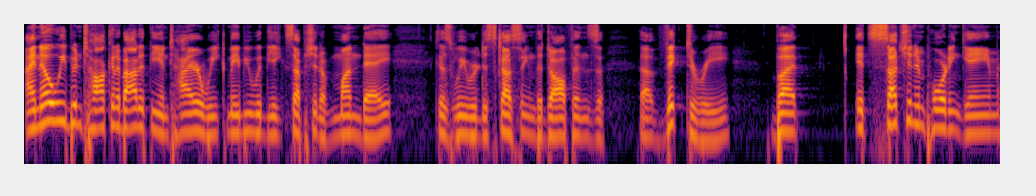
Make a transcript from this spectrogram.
I know we've been talking about it the entire week, maybe with the exception of Monday, because we were discussing the Dolphins' uh, victory, but it's such an important game.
